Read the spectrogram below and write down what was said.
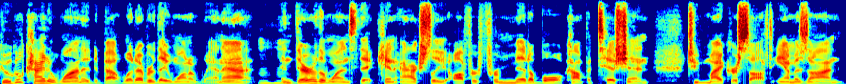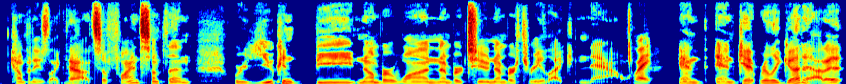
Google kind of wanted about whatever they want to win at, Mhm. and they're the ones that can actually offer formidable competition to Microsoft, Amazon, companies like Right. that. So find something where you can be number one, number two, number three, like now, Right. and and get really good at it,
